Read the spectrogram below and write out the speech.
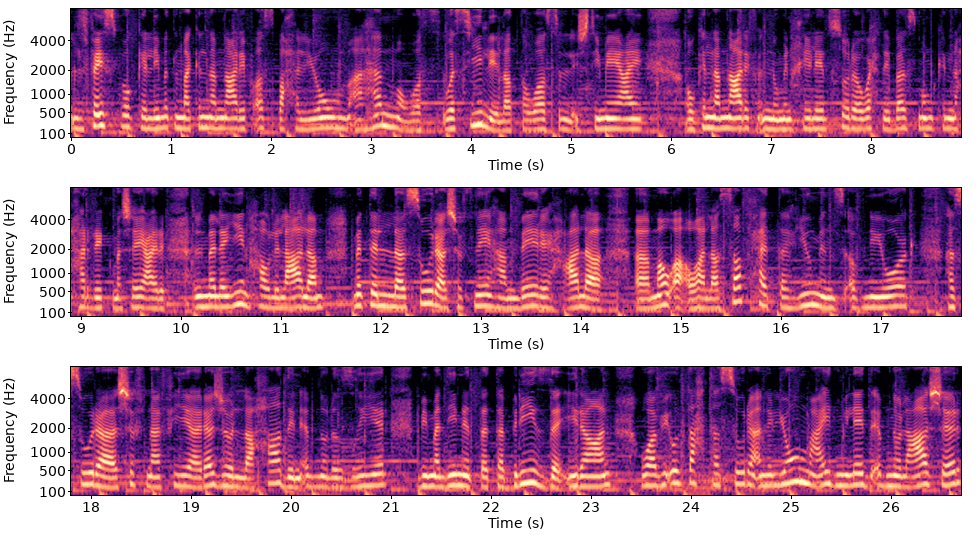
الفيسبوك اللي مثل ما كلنا بنعرف أصبح اليوم أهم وسيلة للتواصل الاجتماعي وكلنا بنعرف إنه من خلال صورة واحدة بس ممكن نحرك مشاعر الملايين حول العالم مثل صورة شفناها امبارح على موقع أو على صفحة Humans of New York هالصورة شفنا فيها رجل حاضن ابنه الصغير بمدينة تبريز إيران وبيقول تحت هالصورة إنه اليوم عيد ميلاد ابنه العاشر.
